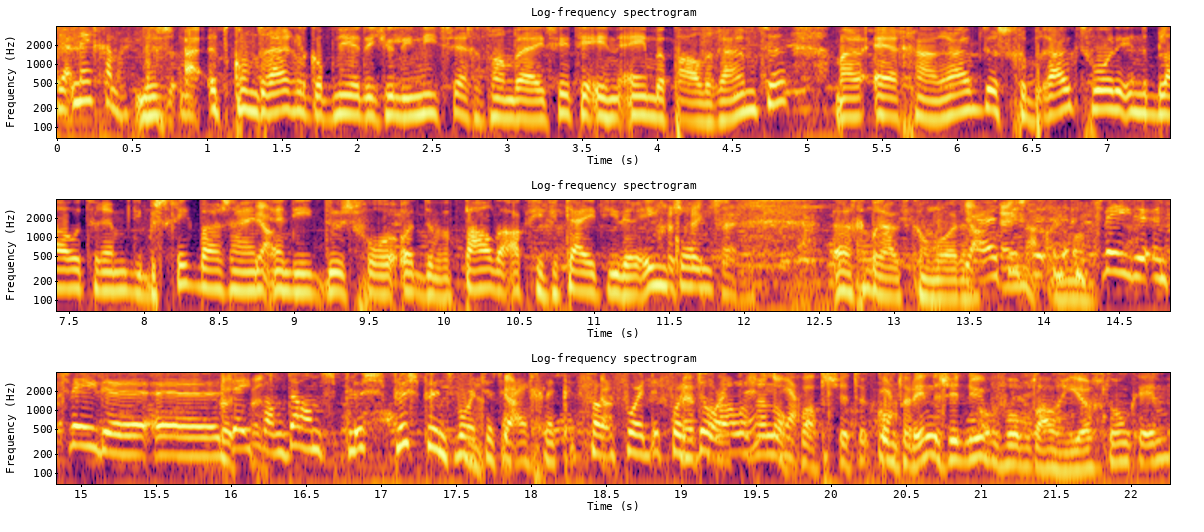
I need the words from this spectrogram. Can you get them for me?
Ja, nee, ga maar. Dus eh, het komt er eigenlijk op neer dat jullie niet zeggen van wij zitten in één bepaalde ruimte. Maar er gaan ruimtes gebruikt worden in de blauwe tram die beschikbaar zijn. Ja. En die dus voor de bepaalde activiteit die erin Geschikt komt eh, gebruikt kan worden. Ja, het is nou, een, een tweede, een tweede eh Pluspunt. dependance plus, pluspunt wordt het Ja. eigenlijk voor, voor, de, voor En het dorp. voor alles en nog Ja. wat zit, komt erin. Er zit nu bijvoorbeeld al een jeugdhonk in.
